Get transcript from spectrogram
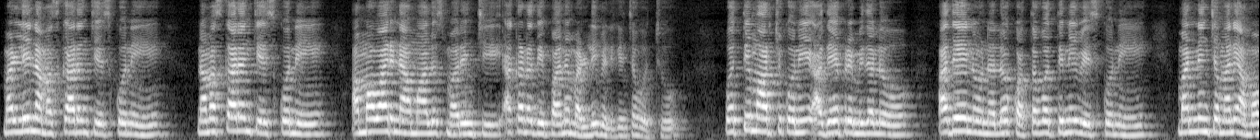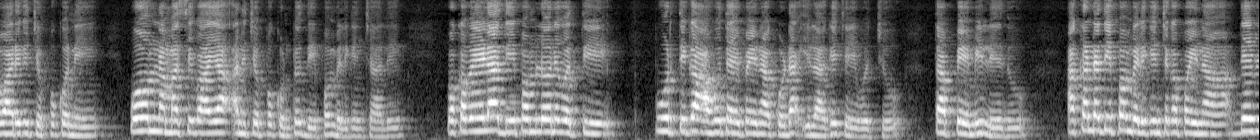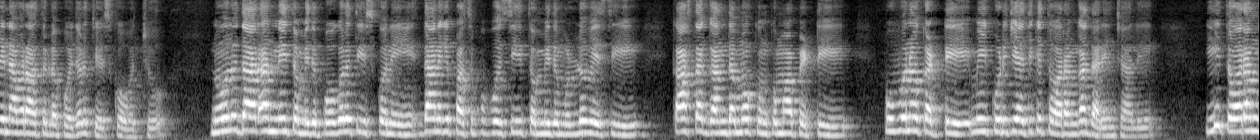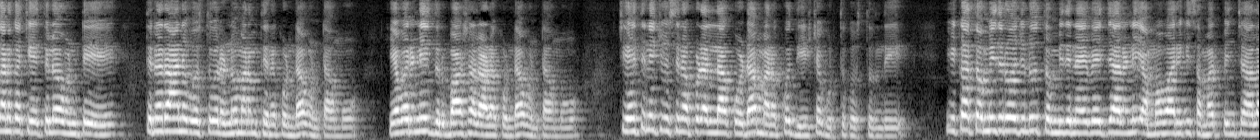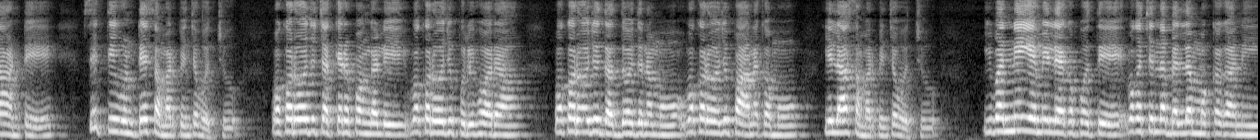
మళ్ళీ నమస్కారం చేసుకొని నమస్కారం చేసుకొని అమ్మవారి నామాలు స్మరించి అఖండ దీపాన్ని మళ్ళీ వెలిగించవచ్చు. ఒత్తి మార్చుకొని అదే ప్రమిదలో అదే నూనెలో కొత్త ఒత్తిని వేసుకొని మన్నించమని అమ్మవారికి చెప్పుకొని ఓం నమ శివాయ అని చెప్పుకుంటూ దీపం వెలిగించాలి. ఒకవేళ దీపంలోని ఒత్తి పూర్తిగా ఆహుతి అయిపోయినా కూడా ఇలాగే చేయవచ్చు. తప్పేమీ లేదు. అఖండ దీపం వెలిగించకపోయినా దేవి నవరాత్రుల పూజలు చేసుకోవచ్చు. నూలు దారాన్ని తొమ్మిది పోగులు తీసుకొని దానికి పసుపు పూసి తొమ్మిది ముళ్ళు వేసి కాస్త గంధము కుంకుమ పెట్టి పువ్వును కట్టి మీ కుడి చేతికి తోరంగా ధరించాలి. ఈ తోరం గనక చేతిలో ఉంటే తినరాని వస్తువులను మనం తినకుండా ఉంటాము. ఎవరిని దుర్భాషలాడకుండా ఉంటాము. చేతిని చూసినప్పుడల్లా కూడా మనకు దీక్ష గుర్తుకొస్తుంది. ఇక తొమ్మిది రోజులు తొమ్మిది నైవేద్యాలని అమ్మవారికి సమర్పించాలా అంటే శక్తి ఉంటే సమర్పించవచ్చు. ఒకరోజు చక్కెర పొంగలి ఒకరోజు పులిహోర ఒకరోజు దద్దోజనము ఒకరోజు పానకము ఇలా సమర్పించవచ్చు. ఇవన్నీ ఏమీ లేకపోతే ఒక చిన్న బెల్లం ముక్క కానీ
